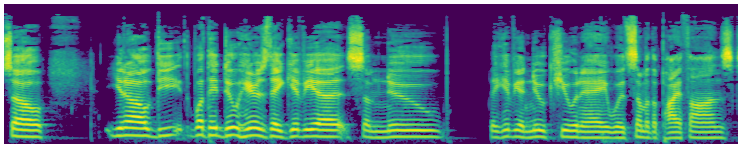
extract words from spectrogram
So, you know, the what they do here is they give you some new they give you a new Q&A with some of the Pythons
